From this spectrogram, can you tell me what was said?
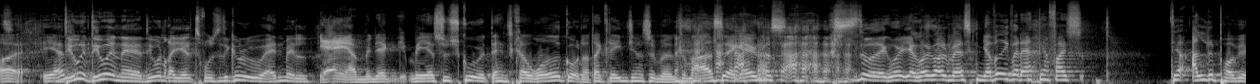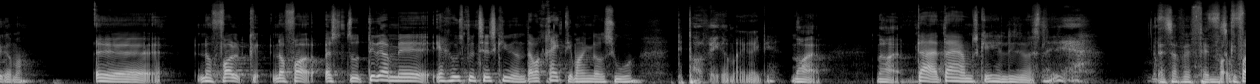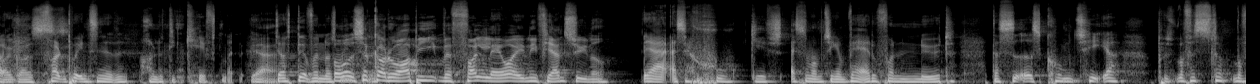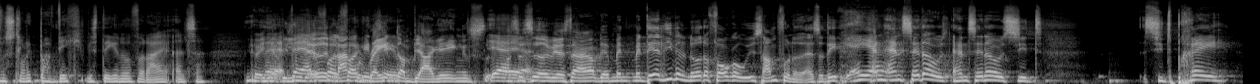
Og, ja, Det er, jo, det, er jo en, øh, det er jo en reel trussel. Det kan du jo anmelde. Ja, ja, men jeg, men jeg synes sgu, da han skrev røde gunder, der grinede jeg simpelthen så meget, så jeg kan ikke også... Så, du ved, jeg, kunne, jeg kunne ikke holde masken. Jeg ved ikke, hvad det er. Det har faktisk... Det har aldrig påvirket mig. Øh, når folk... Når folk altså, du, det der med... Jeg kan huske med testkinerne, der var rigtig mange, der var sure. Det påvirker mig ikke rigtigt. Nej. Nej. Der, der er jeg måske heldig, det var sådan lidt, ja. Altså, hvad fanden skal folk, folk også... Folk på internettet, hold nu din kæft, mand. Ja. Det er også derfor, når Og så går du op i, hvad folk laver inde i fjernsynet. Ja, altså, who gives? Altså, når man tænker, hvad er du for en nødt, der sidder og kommenterer? på- Hvorfor, slår, hvorfor slår du ikke bare væk, hvis det ikke er noget for dig? Altså, Lige det lave for et en langt fucking rant tale? om Bjarke Engels, Ja, og så ja. sidder vi og snakker om det. Men, men det er alligevel noget, der foregår ude i samfundet. Altså det, Ja, ja. Han, han, sætter jo, han sætter jo sit, sit præg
